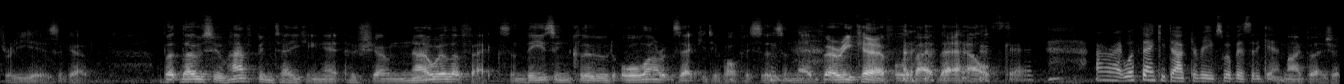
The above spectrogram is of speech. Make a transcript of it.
three years ago. But those who have been taking it have shown no ill effects, and these include all our executive officers, and they're very careful about their health. Okay. All right. Well, thank you, Dr. Reeves. We'll visit again. My pleasure.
